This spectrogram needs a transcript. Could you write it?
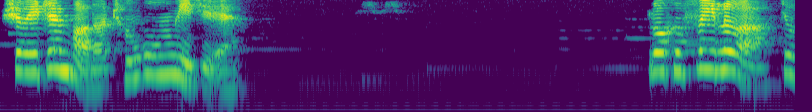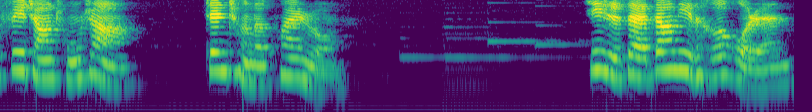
视为珍宝的成功秘诀。洛克菲勒就非常崇尚真诚的宽容，即使在当地的合伙人。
